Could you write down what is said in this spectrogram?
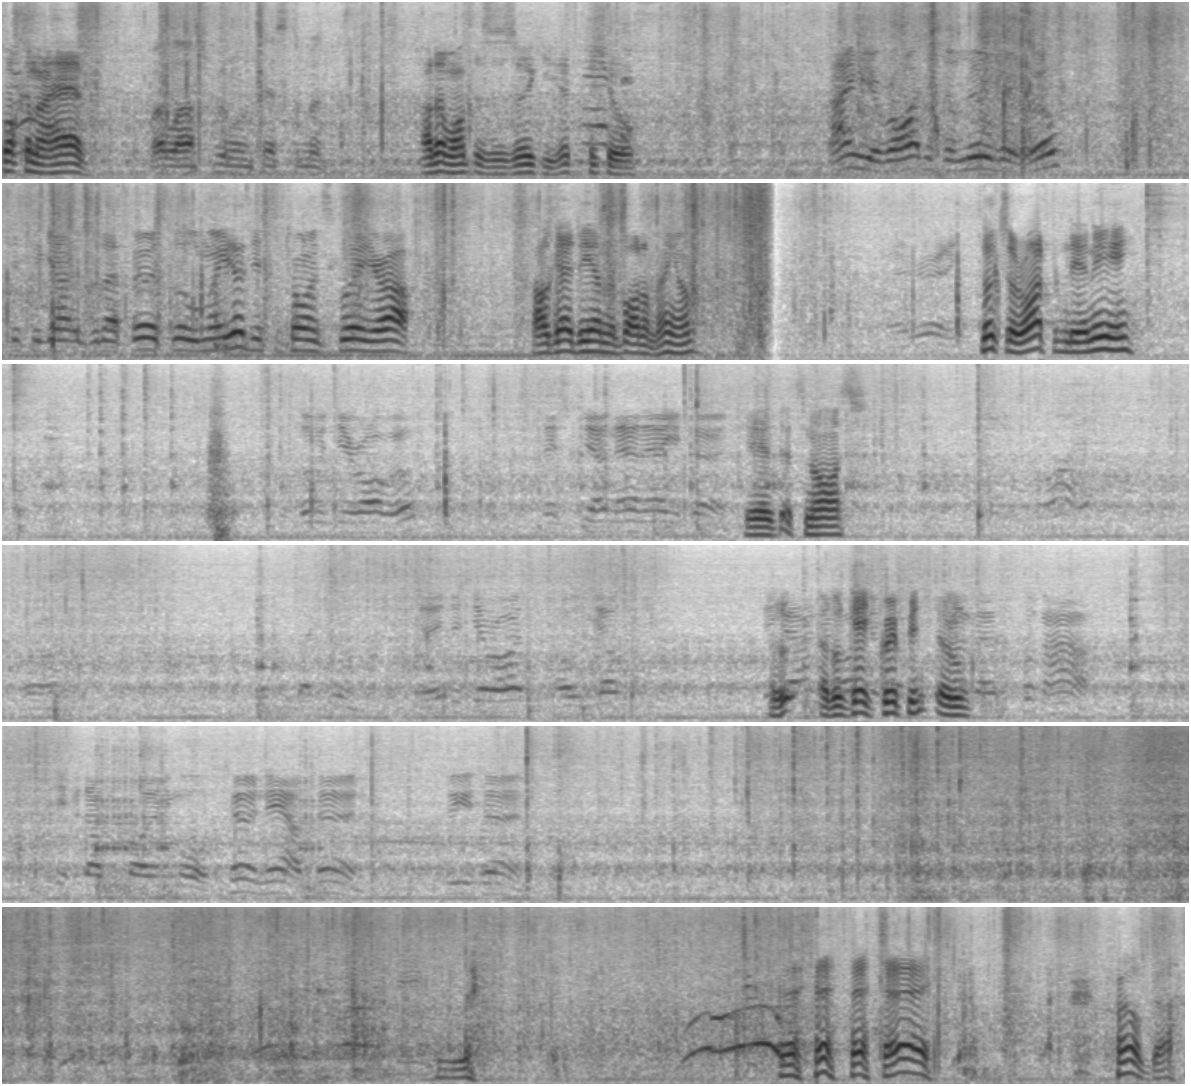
What can I have? My last will and testament. I don't want the Suzuki, that's for sure. Aim you're right, just a little bit, Will. Just to go for that first little metre, just to try and square you up. I'll go down the bottom, hang on. Looks alright from down here. A little bit to your right, Will. This, now, now, now you turn. Yeah, that's nice. Yeah, just your right. I'll yell. It'll, it'll get gripping, it'll, Foot and a half. If it doesn't slide anymore. Turn now, turn. Do your turn. well done.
